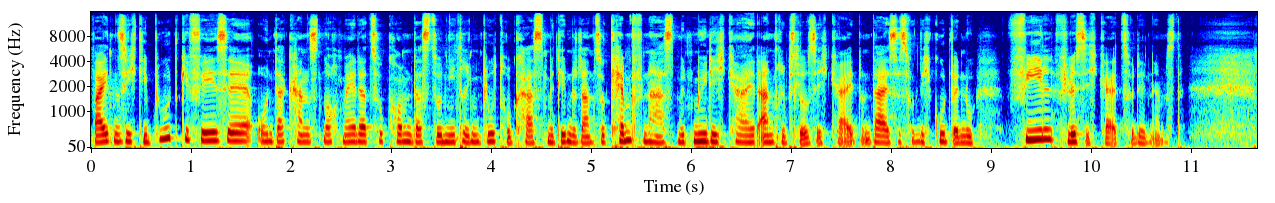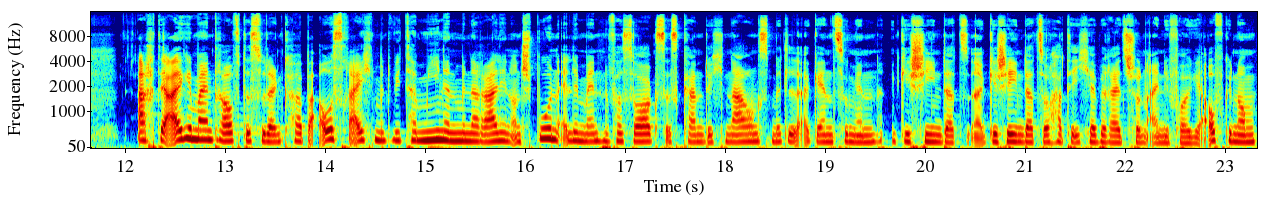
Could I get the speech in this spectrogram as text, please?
weiten sich die Blutgefäße und da kann es noch mehr dazu kommen, dass du niedrigen Blutdruck hast, mit dem du dann zu kämpfen hast, mit Müdigkeit, Antriebslosigkeit. Und da ist es wirklich gut, wenn du viel Flüssigkeit zu dir nimmst. Achte allgemein darauf, dass du deinen Körper ausreichend mit Vitaminen, Mineralien und Spurenelementen versorgst. Es kann durch Nahrungsmittelergänzungen geschehen. Dazu, äh, geschehen. Dazu hatte ich ja bereits schon eine Folge aufgenommen.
